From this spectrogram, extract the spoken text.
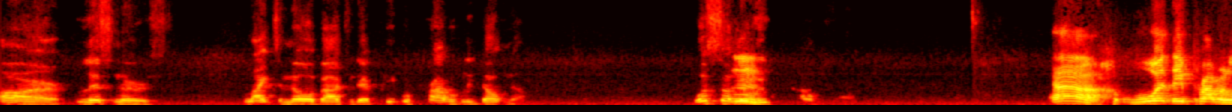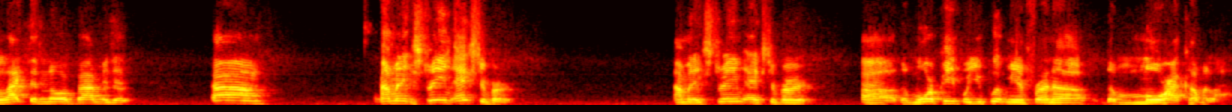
our listeners like to know about you that people probably don't know? What's something mm. we know? Uh, what they probably like to know about me that um I'm an extreme extrovert. I'm an extreme extrovert uh, the more people you put me in front of, the more I come alive.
